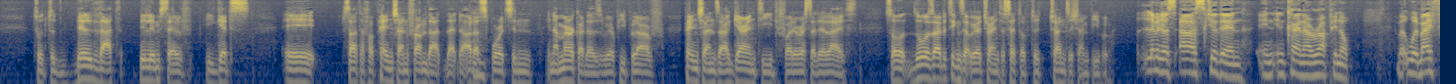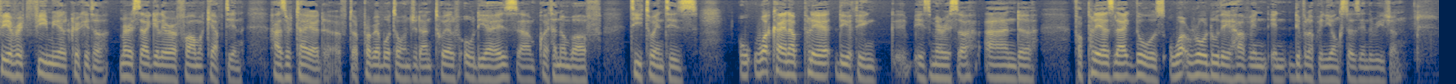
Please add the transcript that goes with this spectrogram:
to, to build that, build himself. He gets a sort of a pension from that that the other sports in, in America does where people have pensions are guaranteed for the rest of their lives. So those are the things that we are trying to set up to transition people. Let me just ask you then, in, in kind of wrapping up. But well, my favorite female cricketer, Merissa Aguilleira, former captain, has retired after probably about 112 ODIs, um, quite a number of T20s. What kind of player do you think is Marissa? And uh, for players like those, what role do they have in, in developing youngsters in the region?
